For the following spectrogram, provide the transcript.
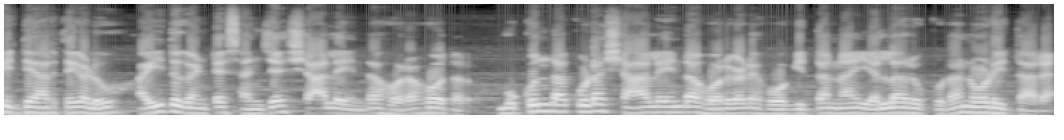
ವಿದ್ಯಾರ್ಥಿಗಳು ಐದು ಗಂಟೆ ಸಂಜೆ ಶಾಲೆಯಿಂದ ಹೊರ ಹೋದರು. ಮುಕುಂದ ಕೂಡ ಶಾಲೆಯಿಂದ ಹೊರಗಡೆ ಹೋಗಿದ್ದನ್ನ ಎಲ್ಲರೂ ಕೂಡ ನೋಡಿದ್ದಾರೆ.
